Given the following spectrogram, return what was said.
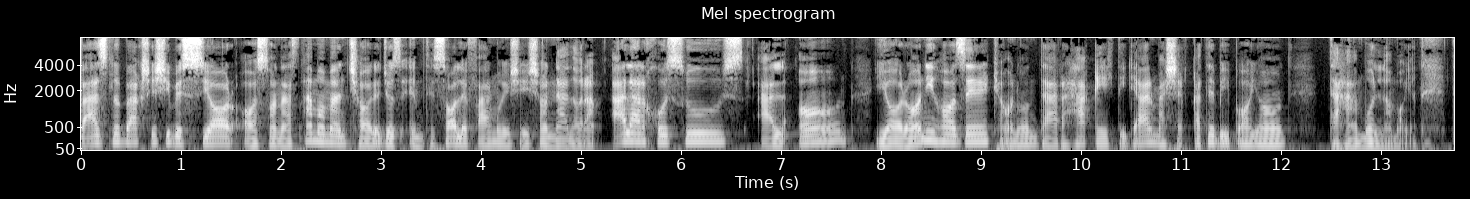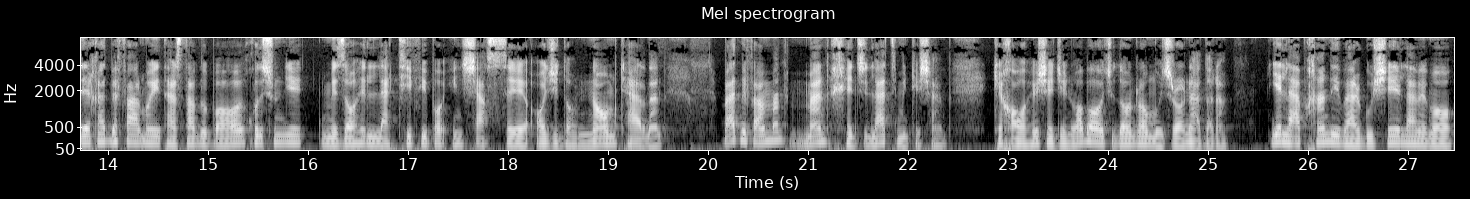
بذل و بخششی بسیار آسان است اما من چاره جز امتصال فرمایش ایشان ندارم. علر خصوص الان یارانی حاضر که آنان در حق یکدیگر مشقت بیپایان تحمل نمایند. دقت بفرمایید ترس با خودشون یه مزاح لطیفی با این شخص آجیدان نام کردن. بعد می‌فهمم من من خجلت می‌کشم که خواهش جناب آجودان را مجرا ندارم. یه لبخندی بر گوشه لب ما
